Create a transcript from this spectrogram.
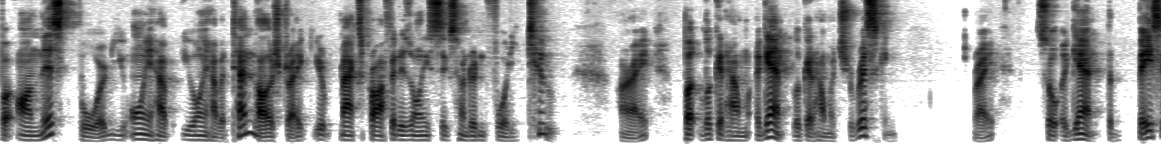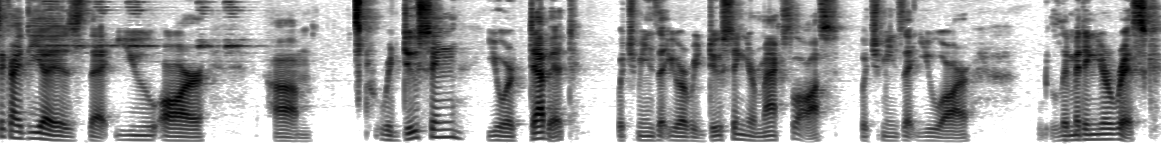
But on this board, you only have you only have a $10 strike. Your max profit is only 642. All right. But look at how again, look at how much you're risking, right? So again, the basic idea is that you are um, reducing your debit, which means that you are reducing your max loss, which means that you are limiting your risk,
